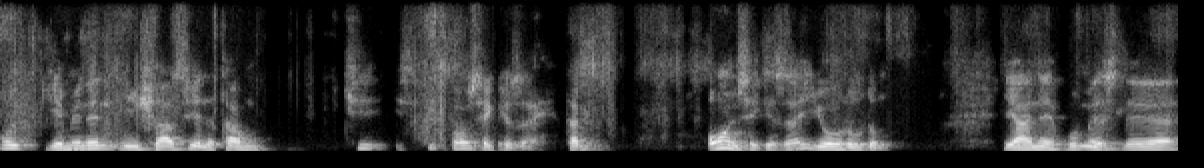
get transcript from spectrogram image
o geminin inşası ile tam ki 18 ay. Tabii 18 ay yoğruldum. Yani bu mesleğe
